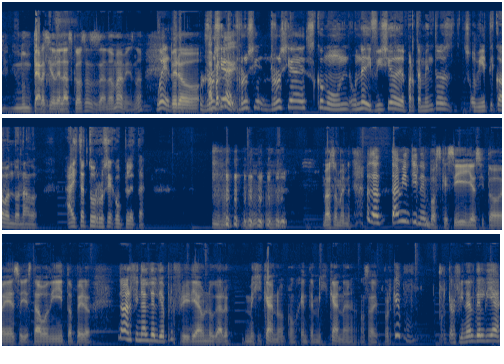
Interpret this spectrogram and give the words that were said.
un tercio de las cosas, o sea, no mames, ¿no? Güey, pero Rusia, aparte, Rusia, Rusia es como un, un edificio de departamentos soviético abandonado. Ahí está tu Rusia completa. Más o menos. O sea, también tienen bosquecillos y todo eso y está bonito, pero no, al final del día preferiría un lugar mexicano, con gente mexicana. O sea, ¿por qué? Porque al final del día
